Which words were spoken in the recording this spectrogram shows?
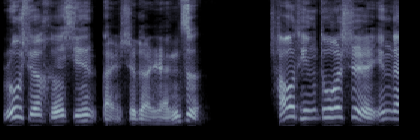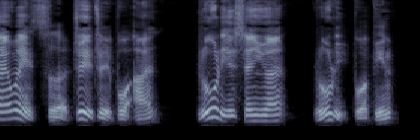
儒学核心本是个人字。”朝廷多事应该为此惴惴不安，如临深渊，如履薄冰。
